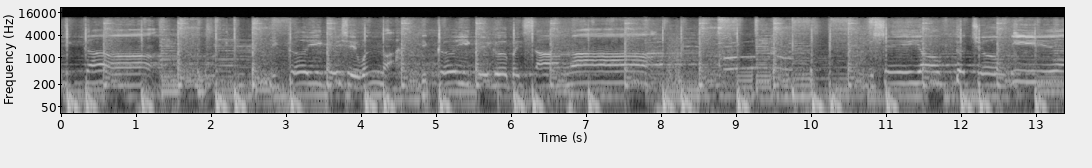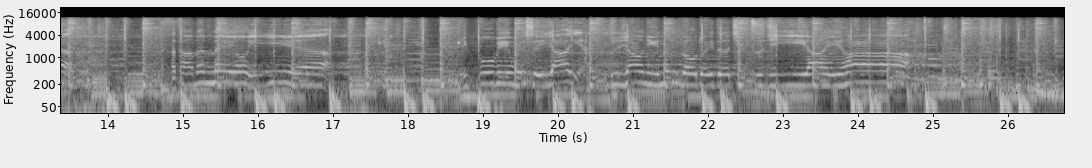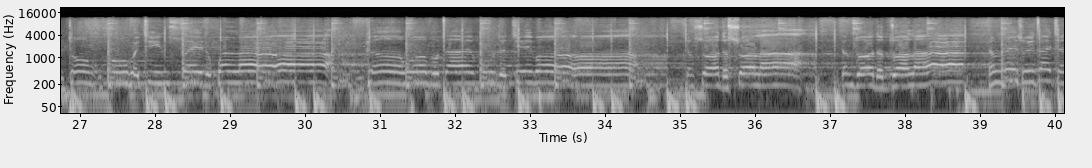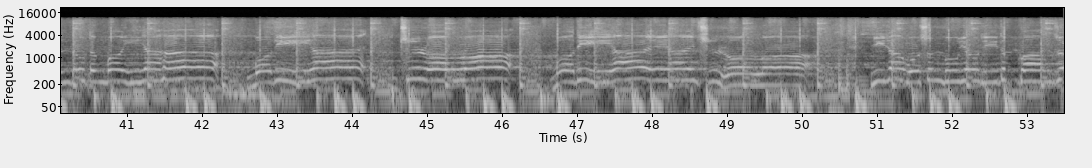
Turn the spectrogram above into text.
个悲伤啊。谁要渴求你？那他们没有意义。你不必为谁压抑，只要你能够对得起自己。啊痛苦会紧随着欢乐，可我不在乎这结果。说的说了，想做的做了，像泪水在前头等我一样。我的爱赤裸裸，我的爱赤裸裸，你让我身不由己的狂热。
